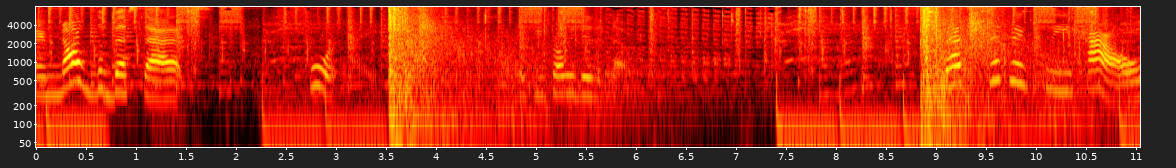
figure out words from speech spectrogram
I'm not the best at Fortnite. If you probably didn't know. That's typically how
